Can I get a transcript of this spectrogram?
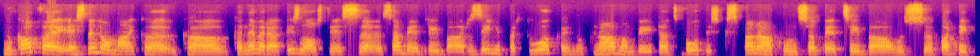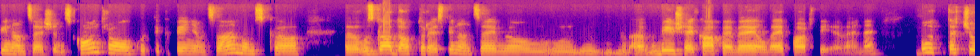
Nu, kaut vai es nedomāju, ka, ka, ka nevarētu izlausties eh, sabiedrībā ar ziņu par to, ka nu, Knābam bija tāds būtisks panākums attiecībā uz partiju finansēšanas kontroli, kur tika pieņemts lēmums, ka eh, uz gadu apturēs finansējumu bijušajai KPVLV partijai. Būtu taču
